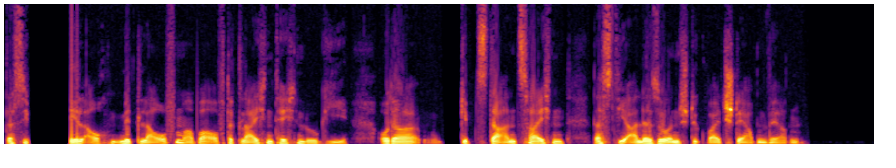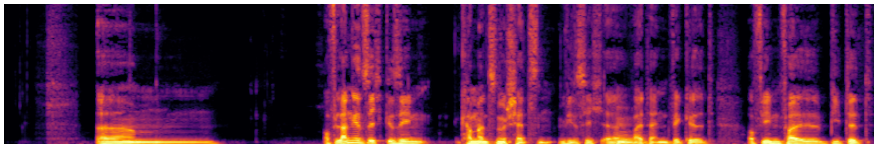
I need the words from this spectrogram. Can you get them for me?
dass sie auch mitlaufen, aber auf der gleichen Technologie? Oder gibt es da Anzeichen, dass die alle so ein Stück weit sterben werden? Ähm, auf lange Sicht gesehen kann man es nur schätzen, wie es sich äh, mhm. weiterentwickelt. Auf jeden Fall bietet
